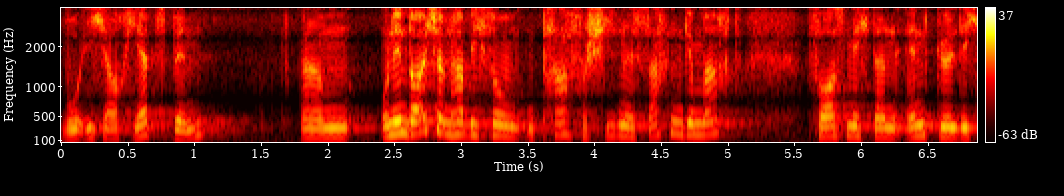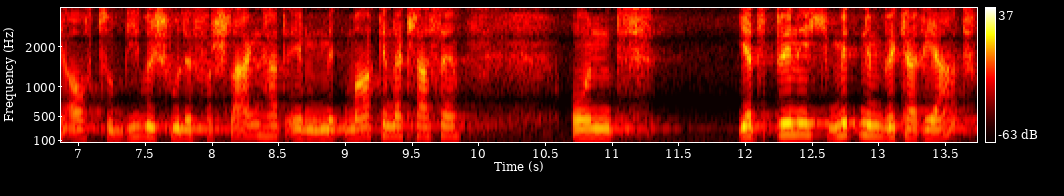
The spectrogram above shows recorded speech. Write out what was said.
wo ich auch jetzt bin. Ähm, und in Deutschland habe ich so ein paar verschiedene Sachen gemacht bevor es mich dann endgültig auch zur Bibelschule verschlagen hat, eben mit Mark in der Klasse. Und jetzt bin ich mitten im Vikariat,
